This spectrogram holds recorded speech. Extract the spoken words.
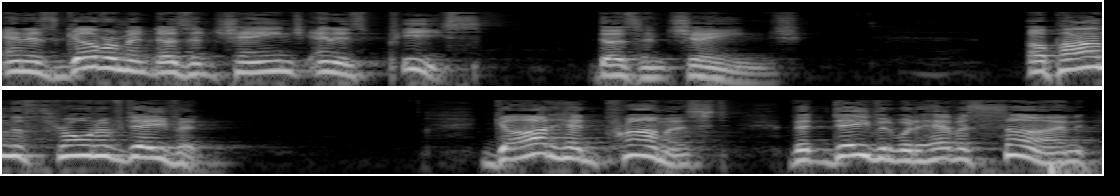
and his government doesn't change, and his peace doesn't change. Upon the throne of David, God had promised that David would have a son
